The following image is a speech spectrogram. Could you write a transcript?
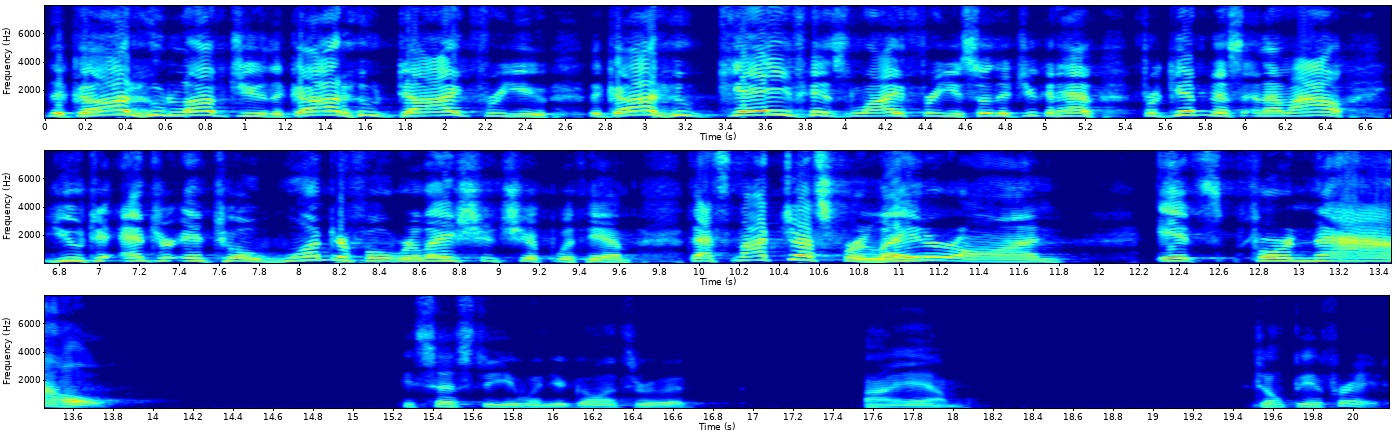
The God who loved you, the God who died for you, the God who gave His life for you so that you can have forgiveness and allow you to enter into a wonderful relationship with Him. That's not just for later on, it's for now. He says to you when you're going through it, I am. Don't be afraid.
